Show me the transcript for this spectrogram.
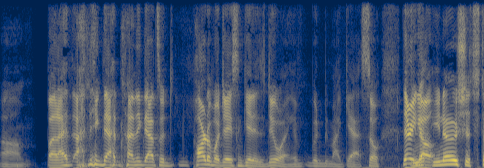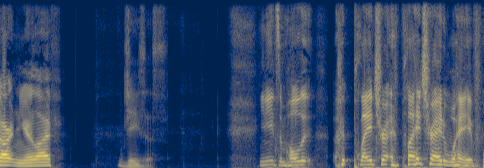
Um, but I, I think that I think that's what part of what Jason Kidd is doing. It would be my guess. So there you, you know, go. you know who should start in your life? Jesus. You need some holy play trade play trade wave.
